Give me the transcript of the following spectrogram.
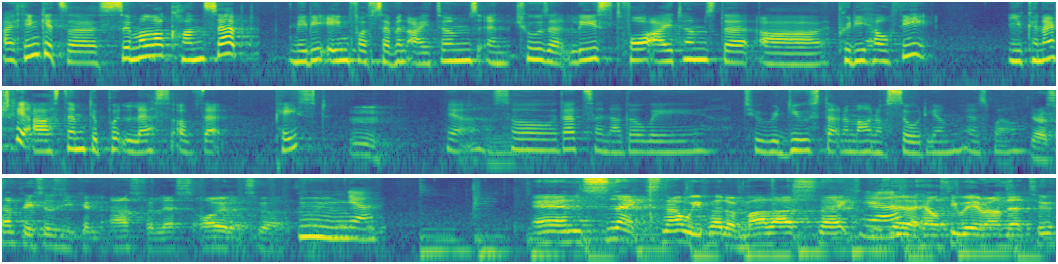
I think it's a similar concept. Maybe aim for seven items and choose at least four items that are pretty healthy. You can actually ask them to put less of that paste. Mm. Yeah, so that's another way to reduce that amount of sodium as well. Yeah, some places you can ask for less oil as well. Mm, yeah. And snacks. Now we've heard of mala snacks. Yeah. Is there a healthy way around that too?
